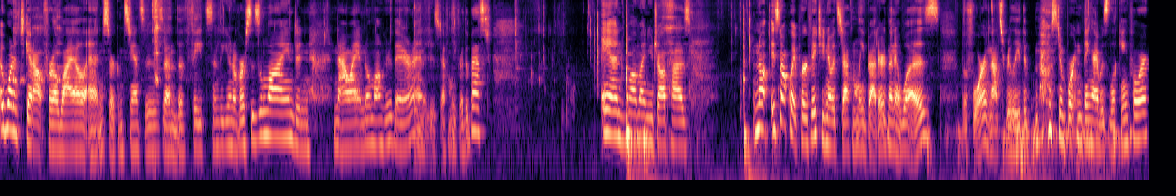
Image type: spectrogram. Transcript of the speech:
I wanted to get out for a while, and circumstances and the fates and the universes aligned. And now I am no longer there, and it is definitely for the best. And while my new job has not it's not quite perfect, you know, it's definitely better than it was before, and that's really the most important thing I was looking for.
